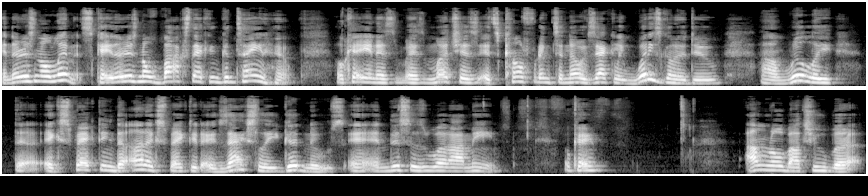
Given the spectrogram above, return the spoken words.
and there is no limits. Okay, there is no box that can contain Him. Okay, and as as much as it's comforting to know exactly what He's going to do, um, really. The expecting the unexpected is actually good news, and, and this is what I mean. Okay, I don't know about you, but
